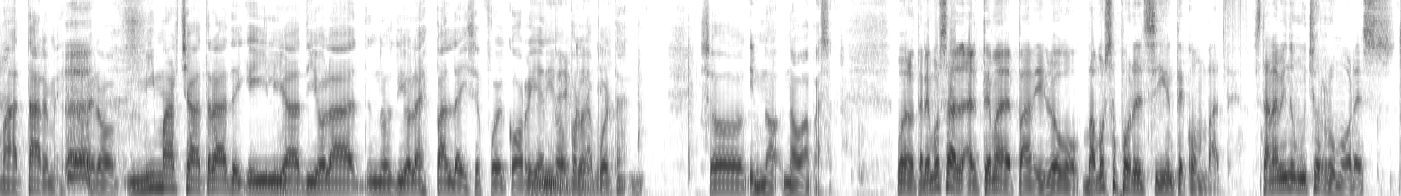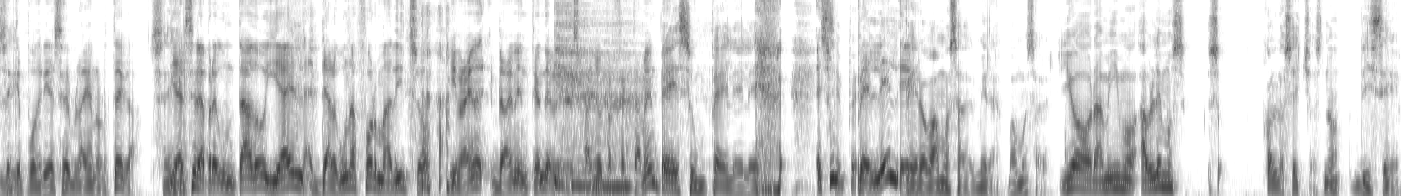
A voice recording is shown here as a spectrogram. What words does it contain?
Matarme. Pero mi marcha atrás de que Ilia dio la, nos dio la espalda y se fue corriendo por la puerta, eso no, no va a pasar. Bueno, tenemos al, al tema de Paddy. Luego, vamos a por el siguiente combate. Están habiendo muchos rumores de que podría ser Brian Ortega. Sí. Y a él se le ha preguntado y a él de alguna forma ha dicho. Y Brian, Brian entiende el español perfectamente. Es un pelele. Es un pe- pelele. Pero vamos a ver, mira, vamos a ver. Yo ahora mismo, hablemos con los hechos, ¿no? Dice,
